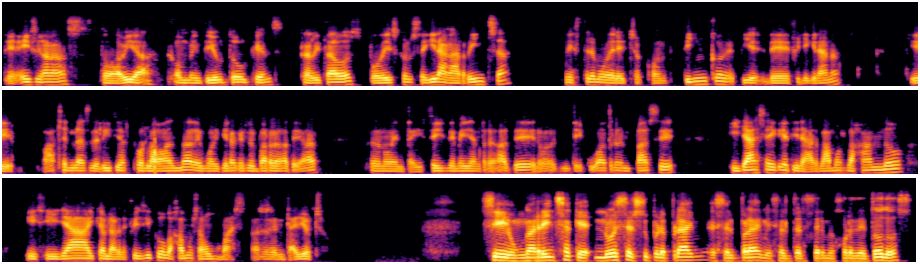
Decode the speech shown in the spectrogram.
tenéis ganas todavía, con 21 tokens realizados, podéis conseguir a Garrincha de extremo derecho con 5 de, de filigrana, que hacen las delicias por la banda de cualquiera que sepa regatear. 96 de media en regate, 94 en pase, y ya si hay que tirar, vamos bajando, y si ya hay que hablar de físico, bajamos aún más, a 68. Sí, un Garrincha que no es el super prime, es el prime, es el tercer mejor de todos,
